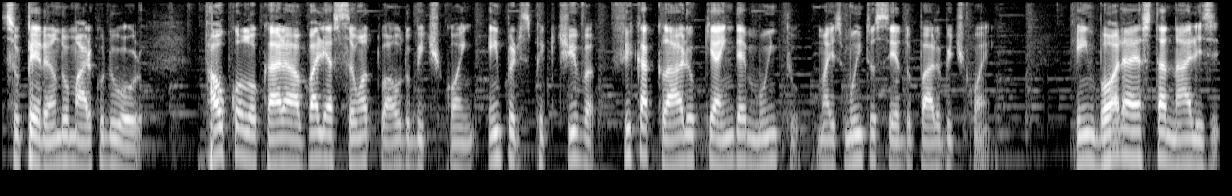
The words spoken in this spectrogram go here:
superando o marco do ouro. Ao colocar a avaliação atual do Bitcoin em perspectiva, fica claro que ainda é muito, mas muito cedo para o Bitcoin. Embora esta análise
